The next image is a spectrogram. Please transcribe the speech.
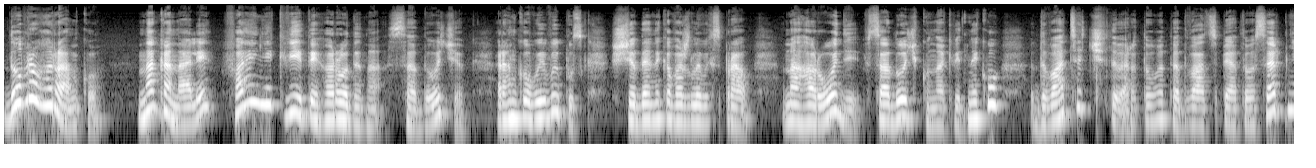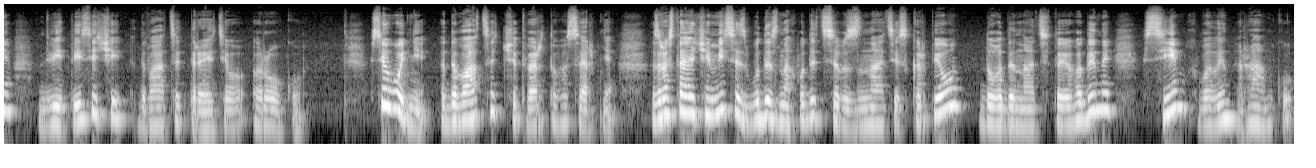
Доброго ранку! На каналі Файні квіти городина, садочок, ранковий випуск щоденника важливих справ на городі, в садочку на квітнику 24 та 25 серпня 2023 року. Сьогодні, 24 серпня, зростаючий місяць буде знаходитися в знаці Скорпіон до 11 години 7 хвилин ранку,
